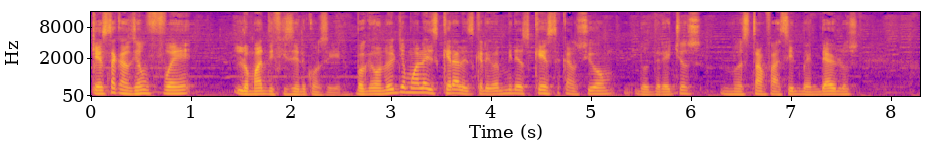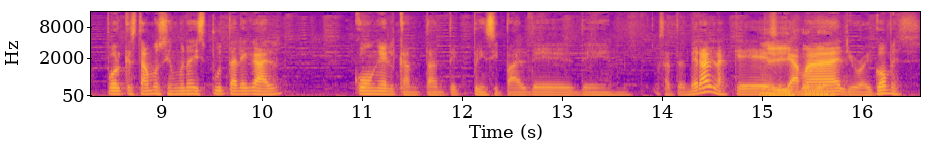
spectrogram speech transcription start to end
que esta canción fue lo más difícil de conseguir. Porque cuando él llamó a la disquera, la disquera dijo, mira, es que esta canción, los derechos no es tan fácil venderlos porque estamos en una disputa legal con el cantante principal de, de Santa Esmeralda, que se llama Leroy Gómez.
